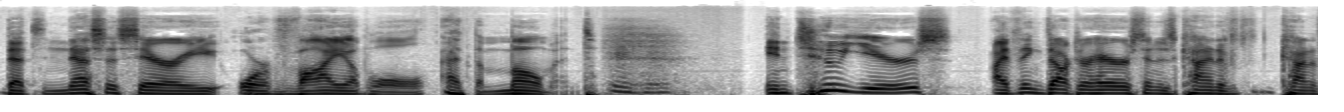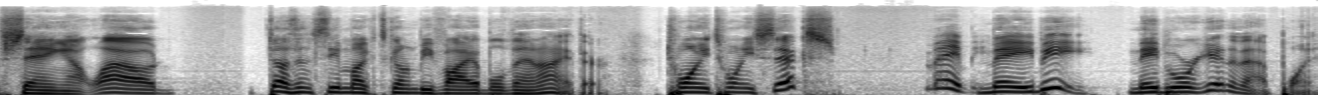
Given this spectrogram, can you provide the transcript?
that's necessary or viable at the moment. Mm-hmm. In 2 years, I think Dr. Harrison is kind of kind of saying out loud, doesn't seem like it's going to be viable then either. 2026? Maybe. Maybe maybe we're getting to that point.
